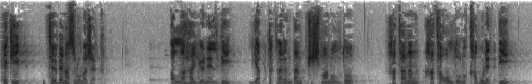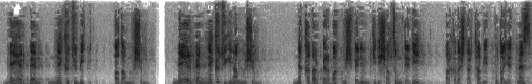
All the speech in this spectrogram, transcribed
Peki tevbe nasıl olacak? Allah'a yöneldi, yaptıklarından pişman oldu, hatanın hata olduğunu kabul etti. Meğer ben ne kötü bir adammışım, meğer ben ne kötü inanmışım, ne kadar berbatmış benim gidişatım dedi. Arkadaşlar tabi bu da yetmez.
